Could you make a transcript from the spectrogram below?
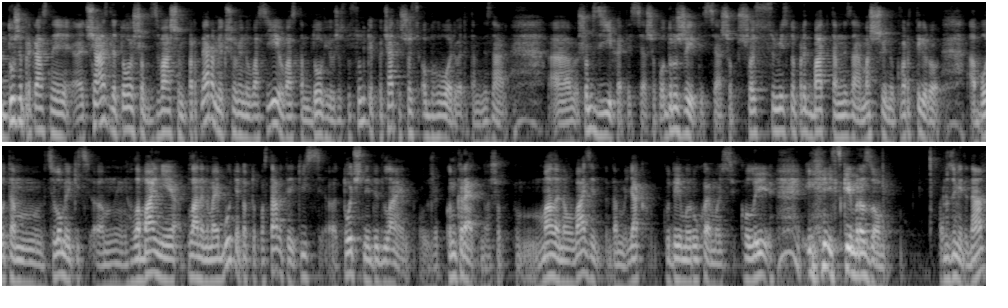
дуже прекрасний е, час для того, щоб з вашим партнером, якщо він у вас є, у вас там довгі вже стосунки, почати щось обговорювати. Там не знаю, е, щоб з'їхатися, щоб одружитися, щоб щось сумісно придбати, там не знаю, машину, квартиру, або там в цілому якісь ем, глобальні плани на майбутнє, тобто поставити якийсь е, точний дедлайн, вже конкретно, щоб мали на увазі там як куди ми рухаємось, коли і з ким разом. Розумієте, да?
